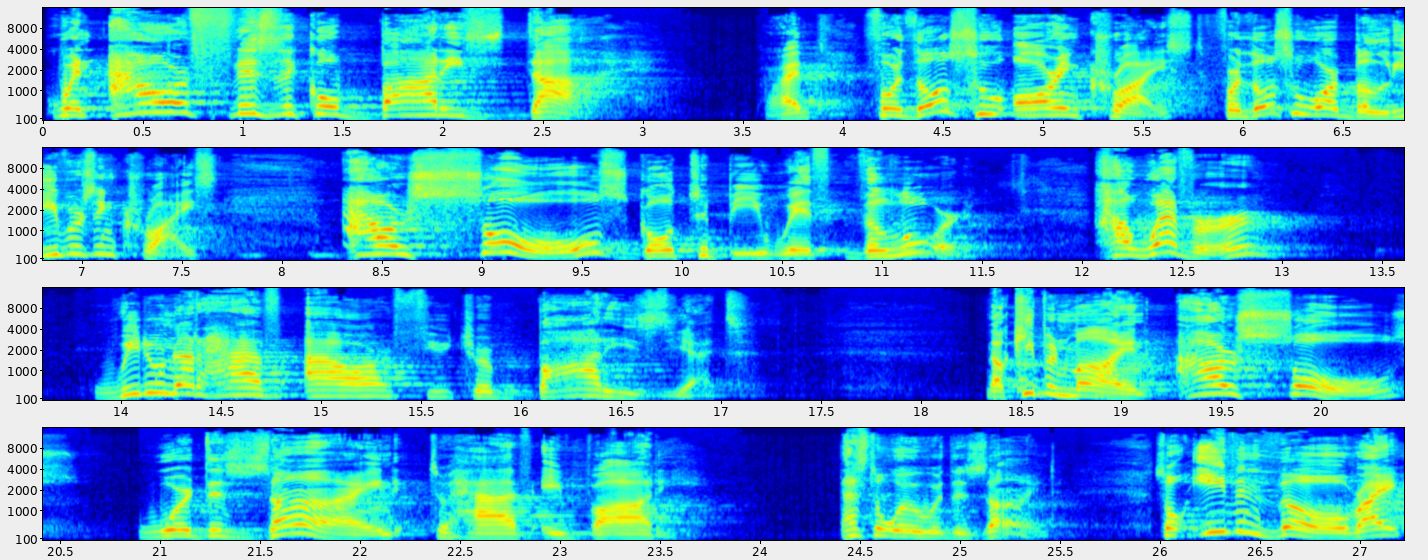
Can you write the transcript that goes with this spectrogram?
when our physical bodies die, right? For those who are in Christ, for those who are believers in Christ, our souls go to be with the Lord. However, we do not have our future bodies yet. Now, keep in mind, our souls were designed to have a body. That's the way we were designed. So even though, right,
